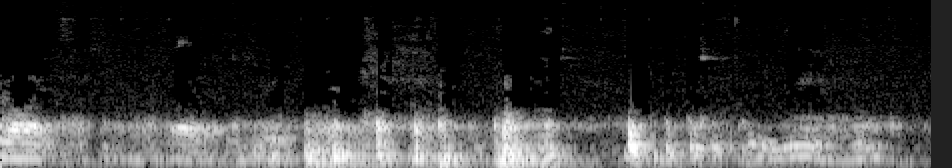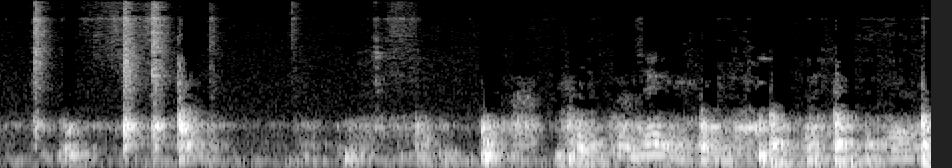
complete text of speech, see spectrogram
Right. Continue. I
